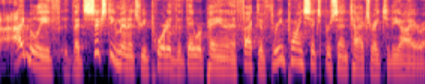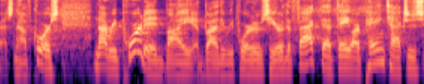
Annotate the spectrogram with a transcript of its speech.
I believe that 60 Minutes reported that they were paying an effective 3.6% tax rate to the IRS. Now, of course, not reported by, by the reporters here, the fact that they are paying taxes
